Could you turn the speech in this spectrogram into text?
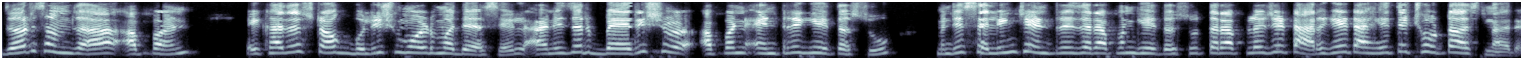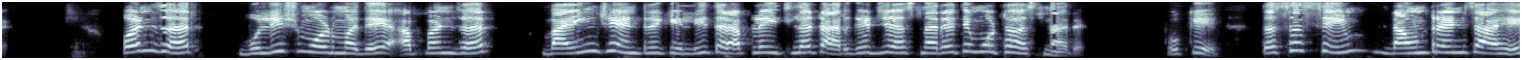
जर समजा आपण एखादा स्टॉक बुलिश मोडमध्ये असेल आणि जर बेरिश आपण एंट्री घेत असू म्हणजे सेलिंगची एंट्री जर आपण घेत असू तर आपलं जे टार्गेट आहे ते छोटं असणार आहे. पण जर बुलिश मोडमध्ये आपण जर बाईंगची एंट्री केली तर आपलं इथलं टार्गेट जे असणार आहे ते मोठं असणार आहे. ओके तसंच सेम डाऊन ट्रेंडचं आहे.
